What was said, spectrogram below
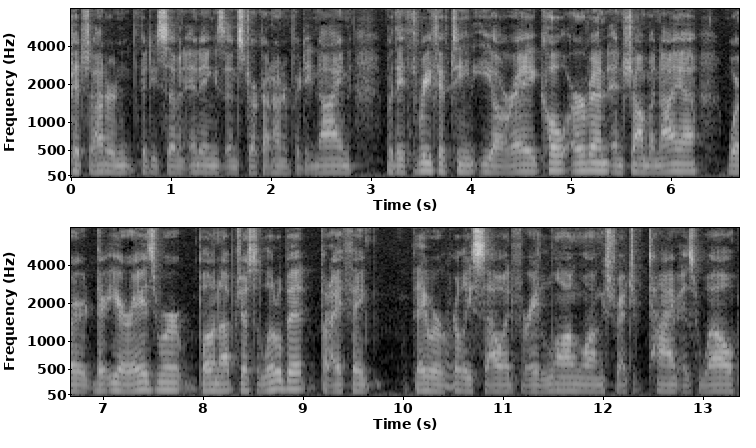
Pitched 157 innings and struck out 159 with a 315 ERA. Cole Irvin and Sean Manaea, where their ERAs were blown up just a little bit, but I think they were really solid for a long, long stretch of time as well.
